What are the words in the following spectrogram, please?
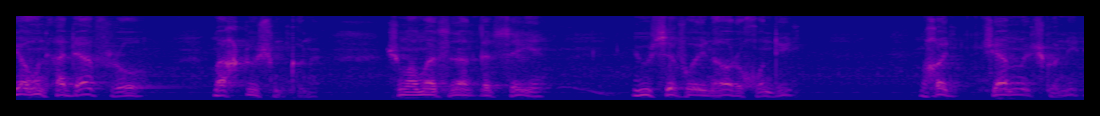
یا اون هدف رو مخدوش می‌کنه. شما مثلا قصه یوسف و اینها رو خوندید می‌خواید جمعش کنید.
